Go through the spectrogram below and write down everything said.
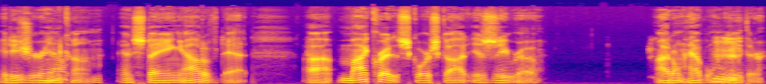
It is your income and staying out of debt. Uh, my credit score, Scott, is zero. I don't have one Mhm. either.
